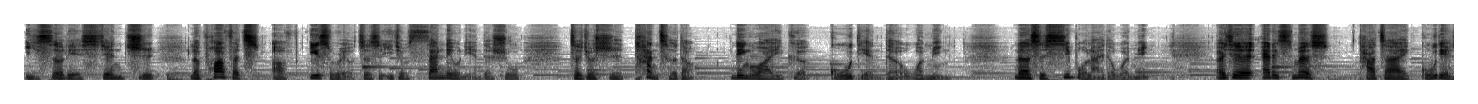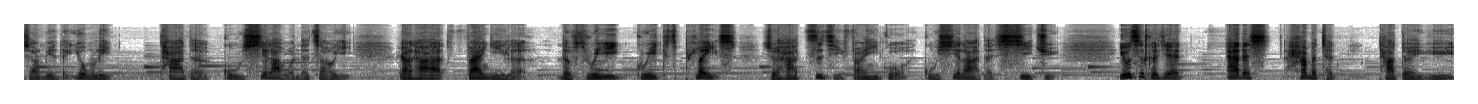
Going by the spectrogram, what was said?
以色列先知》（The Prophets of Israel），这是一九三六年的书，这就是探测到另外一个古典的文明，那是希伯来的文明。而且 Adam Smith 他在古典上面的用力，他的古希腊文的造诣，让他翻译了《The Three Greek Plays》，所以他自己翻译过古希腊的戏剧。由此可见，Adam Hamilton。他对于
